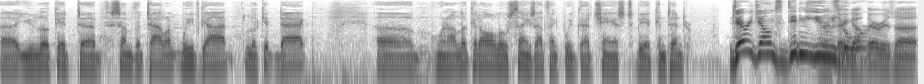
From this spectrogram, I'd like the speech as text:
Uh, you look at uh, some of the talent we've got, look at Dak. Uh, when I look at all those things, I think we've got a chance to be a contender. Jerry Jones didn't use right, there the you go. word. There is a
